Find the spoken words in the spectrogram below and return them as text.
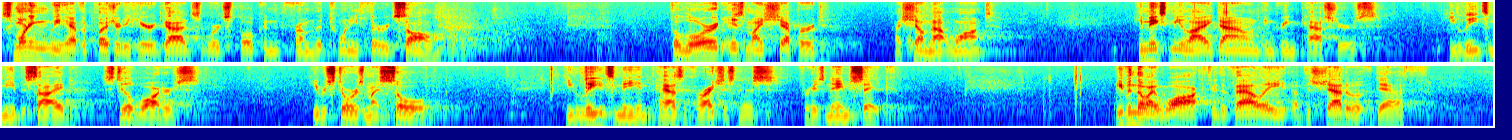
This morning we have the pleasure to hear God's word spoken from the 23rd Psalm. The Lord is my shepherd, I shall not want. He makes me lie down in green pastures. He leads me beside still waters. He restores my soul. He leads me in paths of righteousness for his name's sake. Even though I walk through the valley of the shadow of death,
